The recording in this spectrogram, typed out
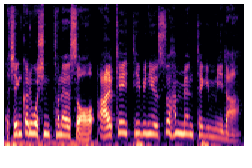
지금까지 워싱턴에서 RKTV 뉴스 한면택입니다.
